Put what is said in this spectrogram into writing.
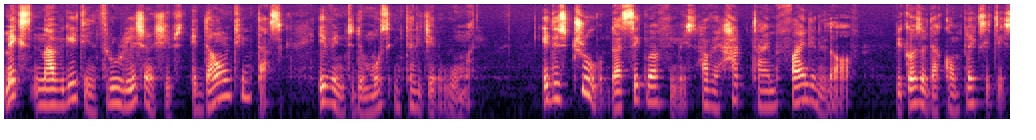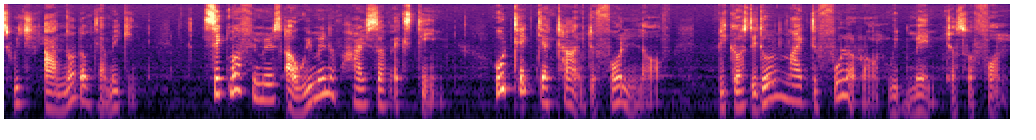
makes navigating through relationships a daunting task even to the most intelligent woman. It is true that Sigma females have a hard time finding love because of their complexities which are not of their making. Sigma females are women of high self-esteem who take their time to fall in love because they don't like to fool around with men just for fun.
